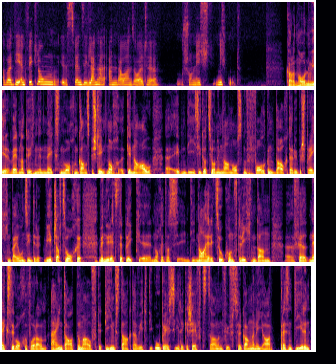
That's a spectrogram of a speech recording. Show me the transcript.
Aber die Entwicklung ist, wenn sie lange andauern sollte, schon nicht, nicht gut. Karin Horn, wir werden natürlich in den nächsten Wochen ganz bestimmt noch genau äh, eben die Situation im Nahen Osten verfolgen und auch darüber sprechen bei uns in der Wirtschaftswoche. Wenn wir jetzt den Blick äh, noch etwas in die nahere Zukunft richten, dann äh, fällt nächste Woche vor allem ein Datum auf, der Dienstag, da wird die UBS ihre Geschäftszahlen fürs vergangene Jahr präsentieren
